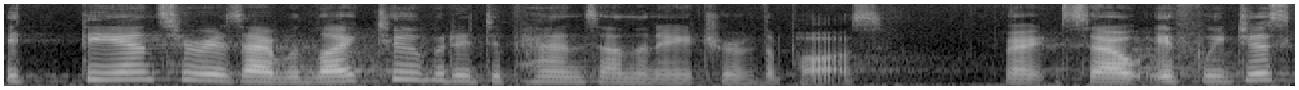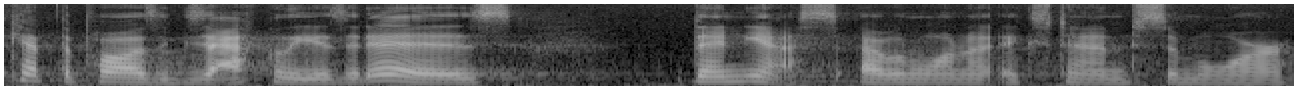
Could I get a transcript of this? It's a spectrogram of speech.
It, the answer is I would like to, but it depends on the nature of the pause, right? So if we just kept the pause exactly as it is, then yes, I would want to extend some more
